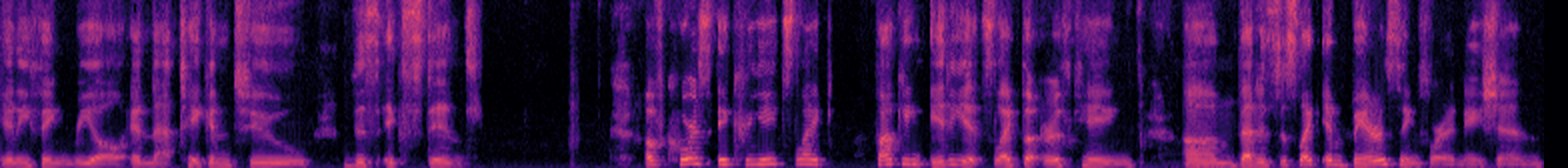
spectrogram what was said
anything real and that taken to this extent of course it creates like fucking idiots like the earth king um that is just like embarrassing for a nation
